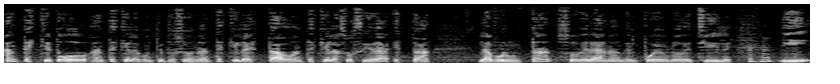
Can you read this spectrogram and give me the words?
antes que todo, antes que la Constitución, antes que el Estado, antes que la sociedad, está la voluntad soberana del pueblo de Chile. Y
